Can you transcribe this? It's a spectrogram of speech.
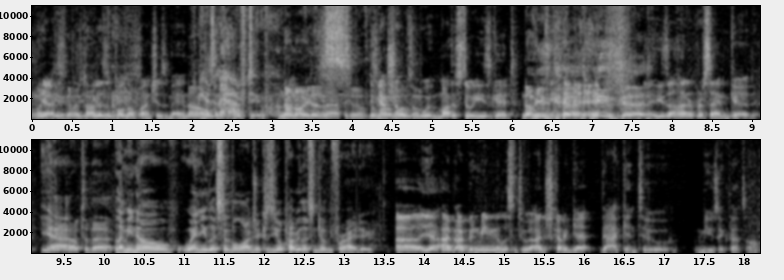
Like yeah, he's gonna talk. he doesn't pull no punches, man. No, He doesn't have to. no, no, he doesn't have to. He's The got a show him. with Martha Stewart. He's good. No, he's good. He's good. He's 100% good. Yeah. Shout Yeah. out to that. Let me know when you listen to the Logic because you'll probably listen to it before I do. Uh, yeah, I've, I've been meaning to listen to it. I just got to get back into music, that's all.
